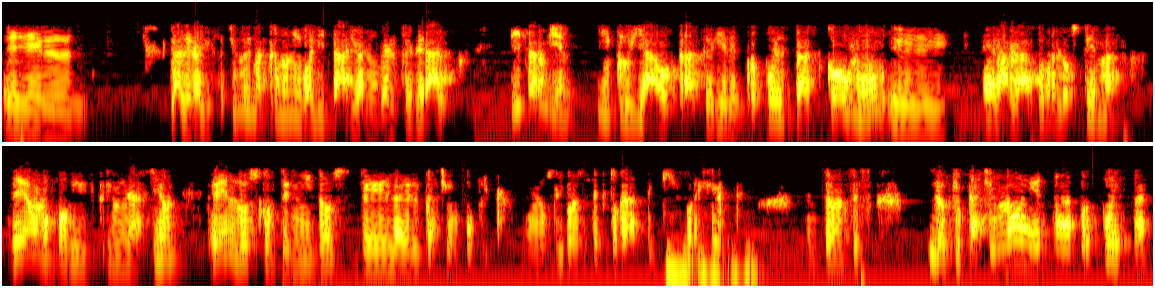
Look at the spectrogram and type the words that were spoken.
el, la legalización del matrimonio igualitario a nivel federal y también incluía otra serie de propuestas como eh, el hablar sobre los temas de homofobia y discriminación en los contenidos de la educación pública, en los libros de texto gratuitos, por ejemplo. Entonces, lo que ocasionó esta propuesta,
